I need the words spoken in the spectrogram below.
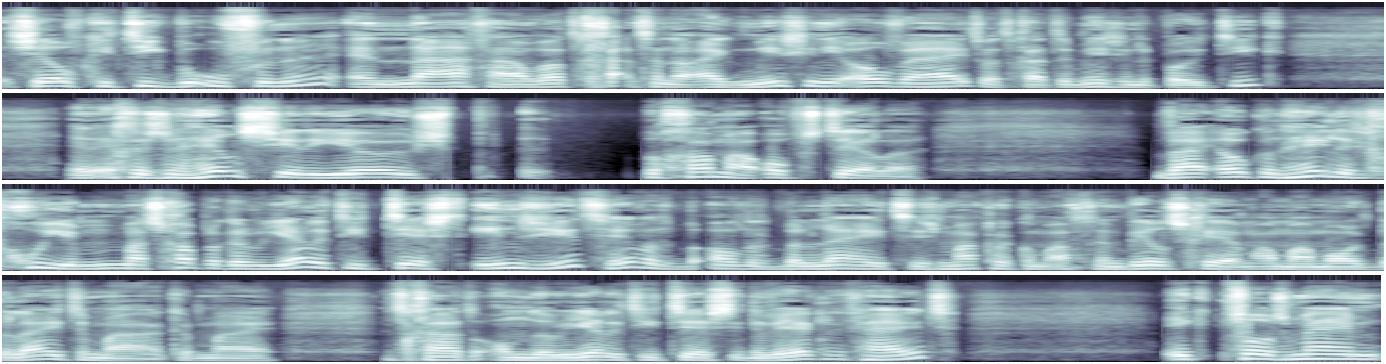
zelfkritiek beoefenen. En nagaan wat gaat er nou eigenlijk mis in die overheid. Wat gaat er mis in de politiek. En echt dus een heel serieus programma opstellen. Waar ook een hele goede maatschappelijke reality test in zit. Hè? Want al dat beleid is makkelijk om achter een beeldscherm allemaal mooi beleid te maken. Maar het gaat om de reality test in de werkelijkheid. Ik, volgens mij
